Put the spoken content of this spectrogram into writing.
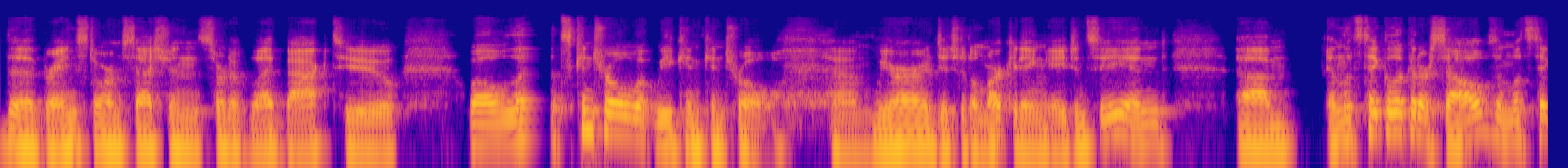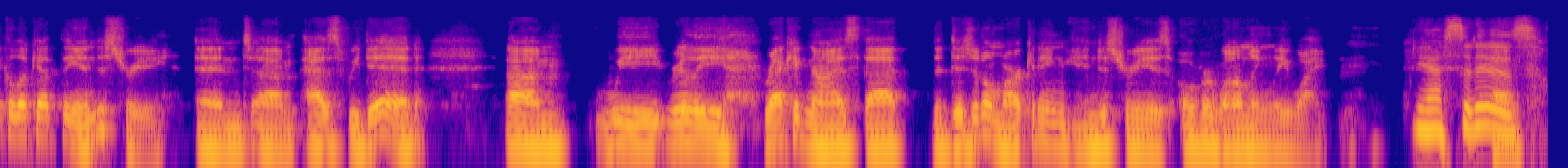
the brainstorm session sort of led back to well, let's control what we can control. Um, we are a digital marketing agency, and um, and let's take a look at ourselves and let's take a look at the industry. And um, as we did, um, we really recognized that the digital marketing industry is overwhelmingly white. Yes, it is um,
